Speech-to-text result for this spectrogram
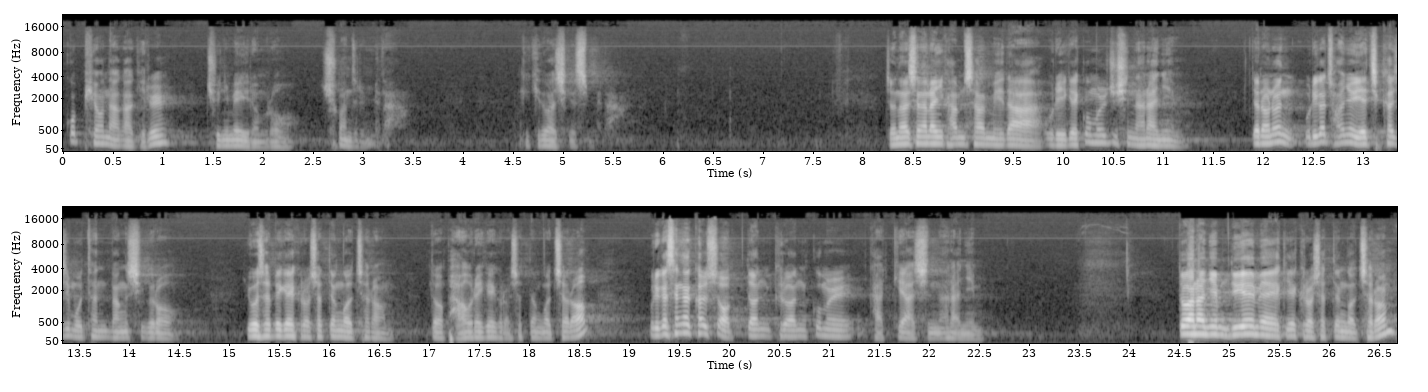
꽃 피어 나가기를 주님의 이름으로 축원드립니다. 기도하시겠습니다. 전하신 하나님 감사합니다. 우리에게 꿈을 주신 하나님. 때로는 우리가 전혀 예측하지 못한 방식으로 요셉에게 그러셨던 것처럼 또 바울에게 그러셨던 것처럼 우리가 생각할 수 없던 그런 꿈을 갖게 하신 하나님. 또 하나님 느에메에게 그러셨던 것처럼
